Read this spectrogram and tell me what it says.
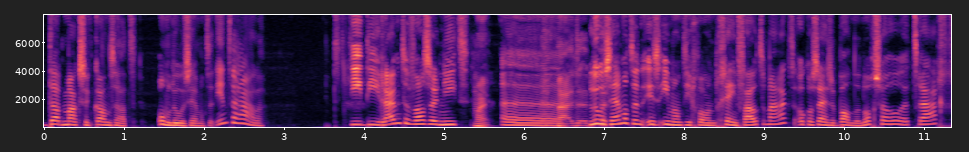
dat Max een kans had om Lewis Hamilton in te halen. Die, die ruimte was er niet. Maar, Eh, maar de- Lewis Hamilton is iemand die gewoon geen fouten maakt. Ook al zijn zijn banden nog zo traag.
